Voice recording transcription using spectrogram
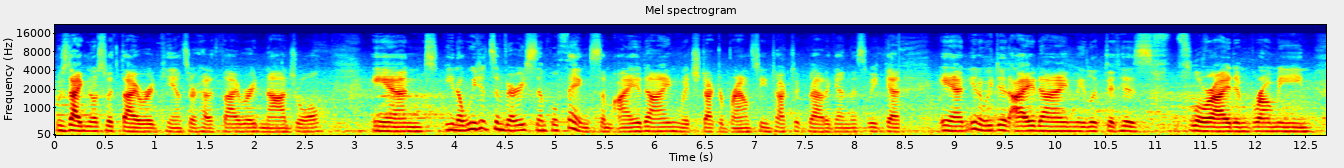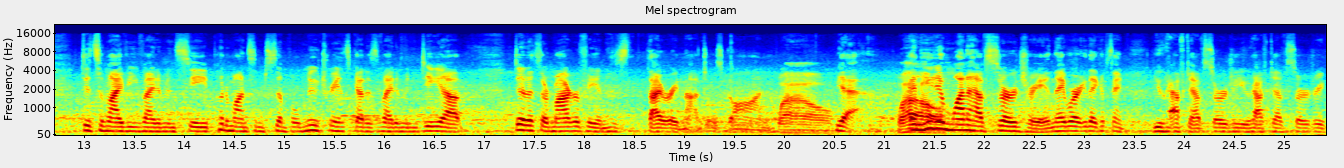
was diagnosed with thyroid cancer, had a thyroid nodule, and you know, we did some very simple things, some iodine, which Dr. Brownstein talked about again this weekend, and you know, we did iodine. We looked at his fluoride and bromine, did some IV vitamin C, put him on some simple nutrients, got his vitamin D up, did a thermography, and his thyroid nodule's gone. Wow. Yeah. Wow. And he didn't want to have surgery, and they were they kept saying, "You have to have surgery. You have to have surgery."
